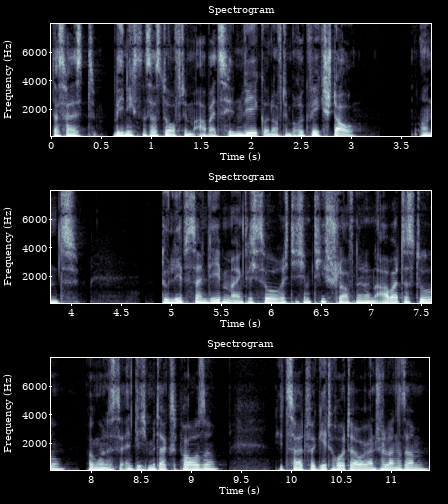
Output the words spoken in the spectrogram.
Das heißt, wenigstens hast du auf dem Arbeitshinweg und auf dem Rückweg Stau. Und du lebst dein Leben eigentlich so richtig im Tiefschlaf. Ne? Dann arbeitest du, irgendwann ist endlich Mittagspause. Die Zeit vergeht heute aber ganz schön langsam.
